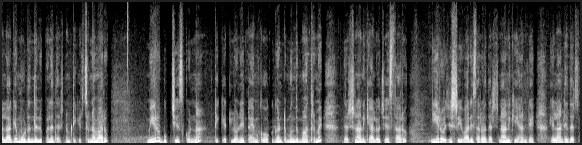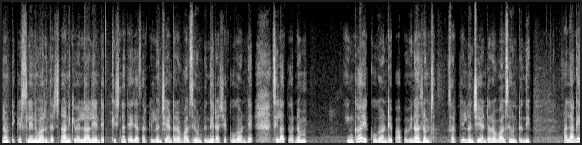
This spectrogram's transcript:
అలాగే మూడు వందల రూపాయల దర్శనం టికెట్స్ ఉన్నవారు. మీరు బుక్ చేసుకున్న టికెట్లోని టైంకు ఒక గంట ముందు మాత్రమే దర్శనానికి అలో చేస్తారు. ఈరోజు శ్రీవారి సర్వదర్శనానికి అంటే ఎలాంటి దర్శనం టికెట్స్ లేని వారు దర్శనానికి వెళ్ళాలి అంటే కృష్ణ తేజ సర్కిల్ నుంచి ఎంటర్ అవ్వాల్సి ఉంటుంది. రష్ ఎక్కువగా ఉంటే శిలాతోరణం ఇంకా ఎక్కువగా ఉంటే పాప వినాశనం సర్కిల్ నుంచి ఎంటర్ అవ్వాల్సి ఉంటుంది. అలాగే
